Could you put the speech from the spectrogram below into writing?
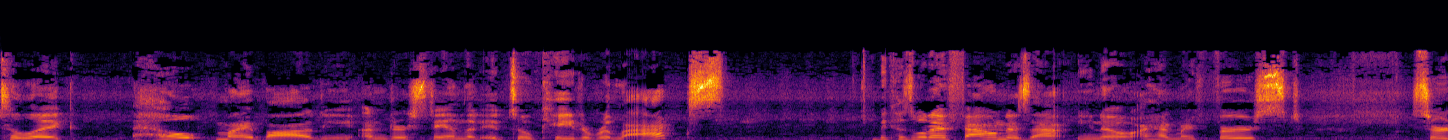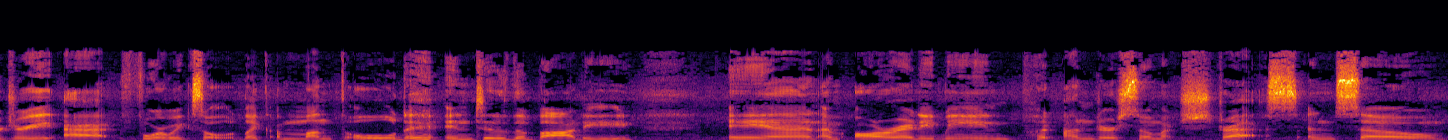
to like help my body understand that it's okay to relax. Because what I found is that, you know, I had my first surgery at four weeks old, like a month old into the body. And I'm already being put under so much stress. And so,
